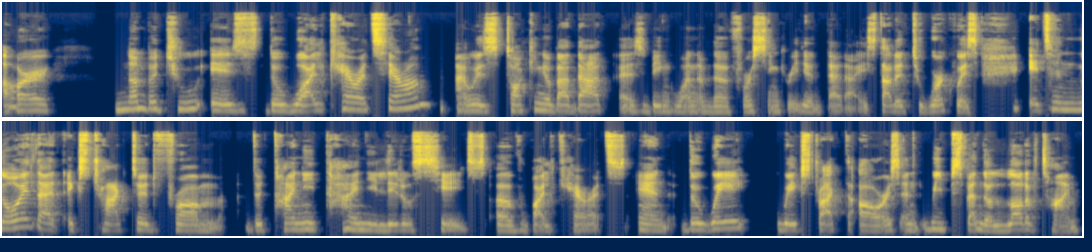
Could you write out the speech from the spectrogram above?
Our Number two is the wild carrot serum. I was talking about that as being one of the first ingredients that I started to work with. It's an oil that extracted from the tiny, tiny little seeds of wild carrots. And the way we extract ours, and we spend a lot of time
